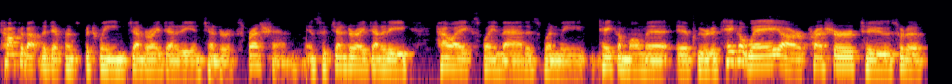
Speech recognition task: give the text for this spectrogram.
talk about the difference between gender identity and gender expression. And so, gender identity, how I explain that is when we take a moment, if we were to take away our pressure to sort of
